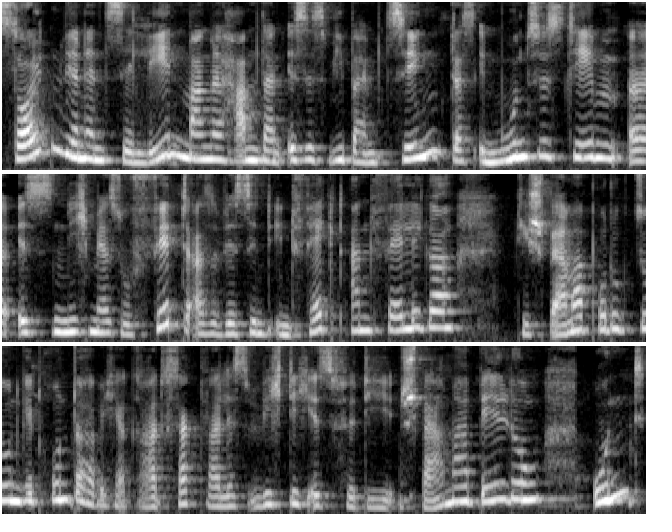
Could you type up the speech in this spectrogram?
Sollten wir einen Selenmangel haben, dann ist es wie beim Zink. Das Immunsystem äh, ist nicht mehr so fit, also wir sind infektanfälliger. Die Spermaproduktion geht runter, habe ich ja gerade gesagt, weil es wichtig ist für die Spermabildung. Und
